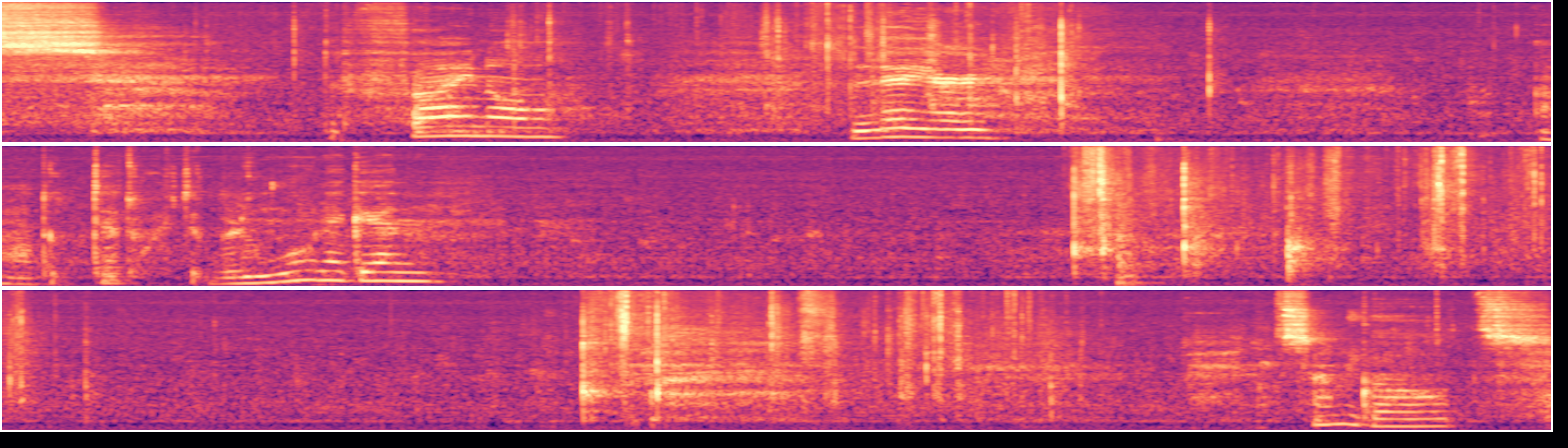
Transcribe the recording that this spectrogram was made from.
the final layer, I'll do that with the blue moon again. some gold.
